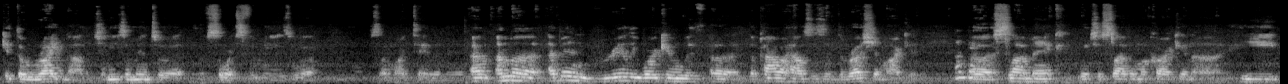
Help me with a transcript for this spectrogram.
get the right knowledge. And he's a mentor of sorts for me as well. So Mark Taylor, man. I'm, I'm uh, I've been really working with uh, the powerhouses of the Russia market. Okay. uh, Slamek, which is Slava Makarkin, uh, he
